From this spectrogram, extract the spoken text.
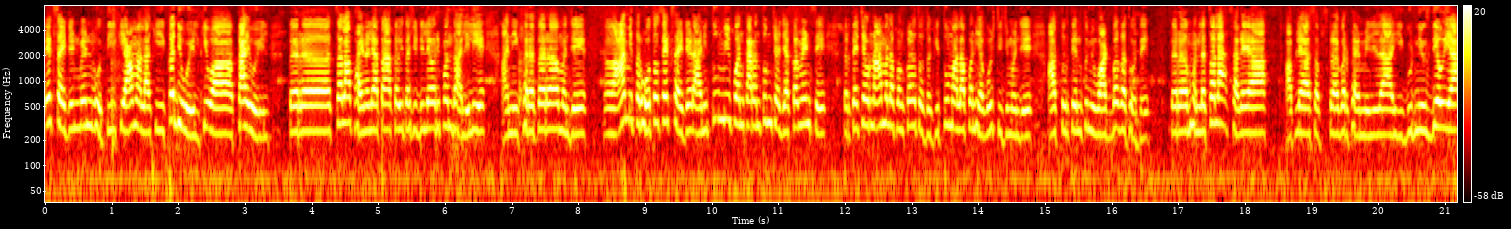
एक्साइटमेंट होती की आम्हाला की कधी होईल किंवा काय होईल. तर चला फायनली आता कविताची डिलेवरी पण झालेली आहे. आणि खरं तर म्हणजे आम्ही तर होतोच एक्साइटेड आणि तुम्ही पण कारण तुमच्या ज्या कमेंट्स आहे तर त्याच्यावरून आम्हाला पण कळत होतं की तुम्हाला पण ह्या गोष्टीची म्हणजे आतुरतेने तुम्ही वाट बघत होते. तर म्हणलं चला सगळ्या आपल्या सबस्क्रायबर फॅमिलीला ही गुड न्यूज देऊया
